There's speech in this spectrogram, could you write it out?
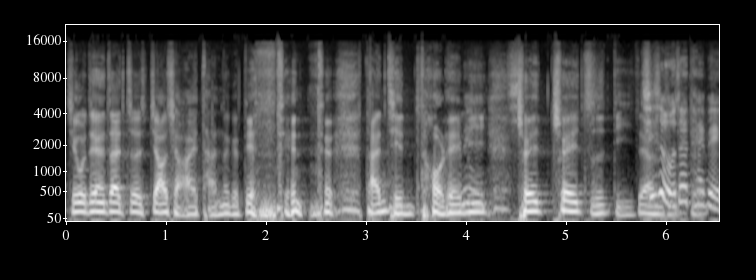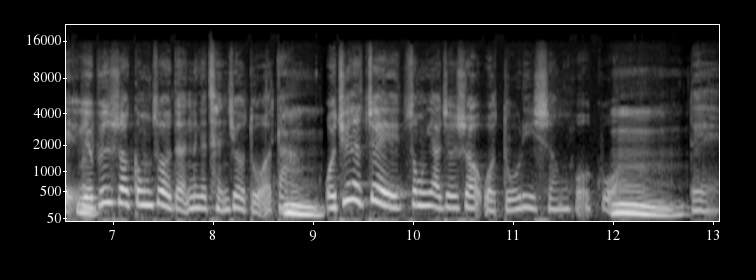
结果现在在这教小孩弹那个电电 弹琴哆来咪吹吹直笛这样。其实我在台北也不是说工作的那个成就多大，嗯、我觉得最重要就是说我独立生活过。嗯，对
